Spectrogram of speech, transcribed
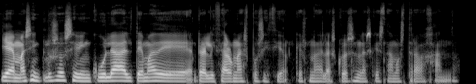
y además incluso se vincula al tema de realizar una exposición, que es una de las cosas en las que estamos trabajando.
